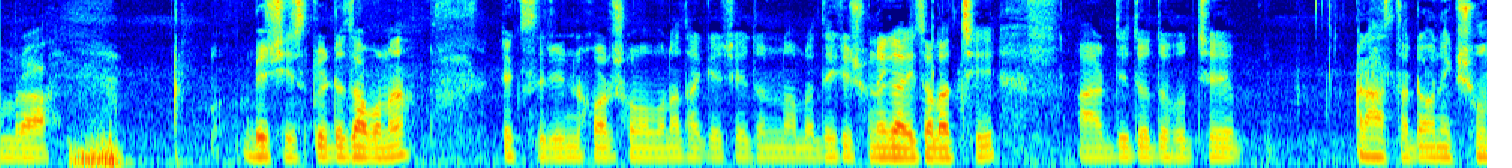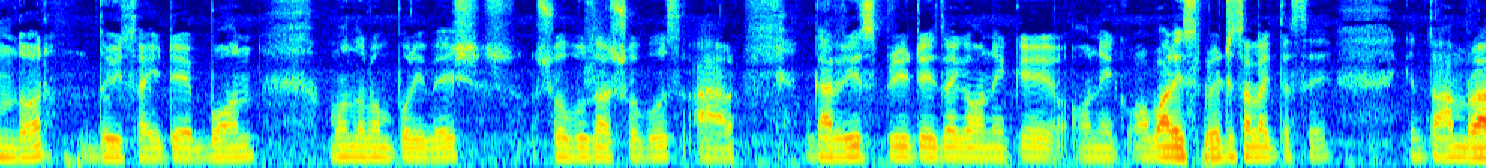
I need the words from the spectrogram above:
আমরা বেশি স্পিডে যাব না। অ্যাক্সিডেন্ট হওয়ার সম্ভাবনা থাকে সেই জন্য আমরা দেখে শুনে গাড়ি চালাচ্ছি। আর দ্বিতীয়ত হচ্ছে রাস্তাটা অনেক সুন্দর। দুই সাইডে বন, মনোরম পরিবেশ, সবুজ আর সবুজ। আর গাড়ির স্পিড এই জায়গায় অনেকে, অনেক ওভার স্পিড চালাইতেছে। কিন্তু আমরা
